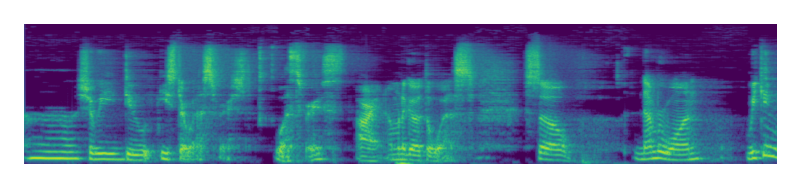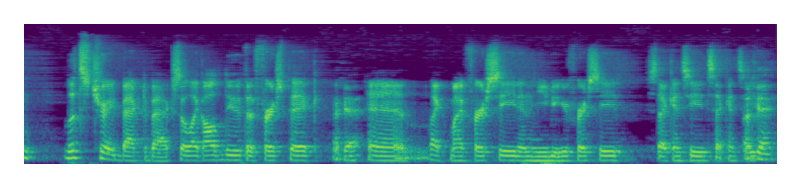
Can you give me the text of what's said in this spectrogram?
Uh, should we do East or West first? West first. All right, I'm gonna go with the West. So number one, we can let's trade back to back. So like I'll do the first pick Okay. and like my first seed, and then you do your first seed, second seed, second seed. Okay.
